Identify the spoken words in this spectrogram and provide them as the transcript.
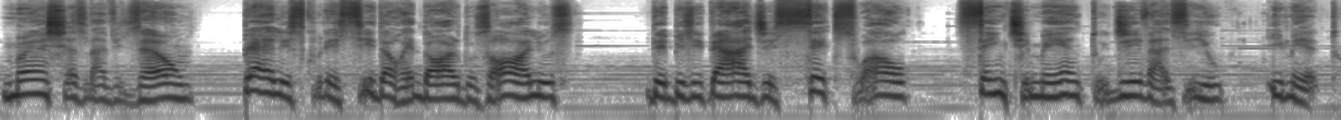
manchas na visão, pele escurecida ao redor dos olhos, debilidade sexual, sentimento de vazio e medo.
